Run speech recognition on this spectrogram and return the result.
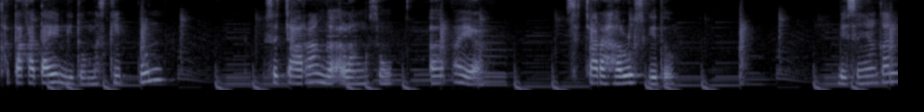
kata-katain gitu. Meskipun secara nggak langsung apa ya secara halus gitu. Biasanya kan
